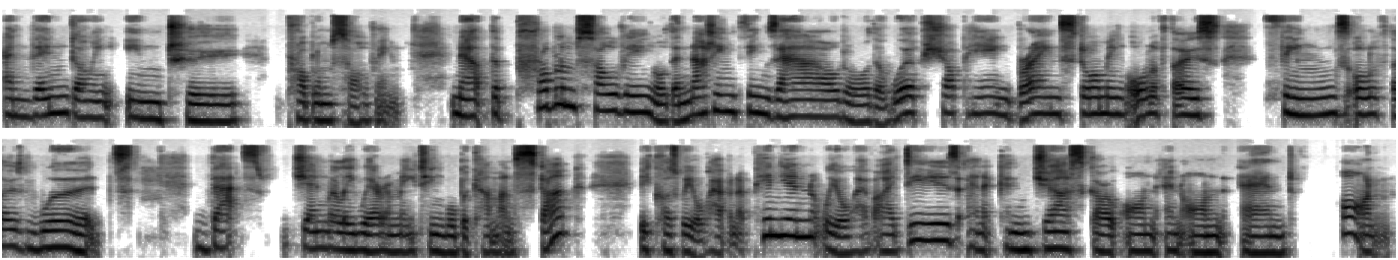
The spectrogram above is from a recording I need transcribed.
and then going into problem solving. Now, the problem solving or the nutting things out or the workshopping, brainstorming, all of those things, all of those words, that's generally where a meeting will become unstuck because we all have an opinion, we all have ideas, and it can just go on and on and on.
